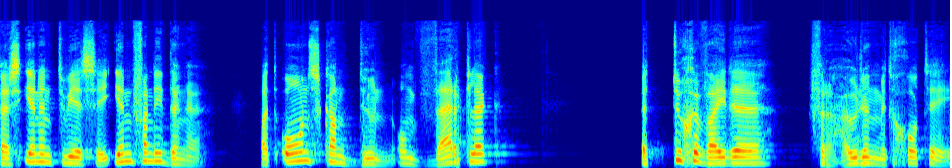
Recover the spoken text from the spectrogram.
Vers 1 en 2 sê een van die dinge wat ons kan doen om werklik 'n toegewyde verhouding met God te hê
